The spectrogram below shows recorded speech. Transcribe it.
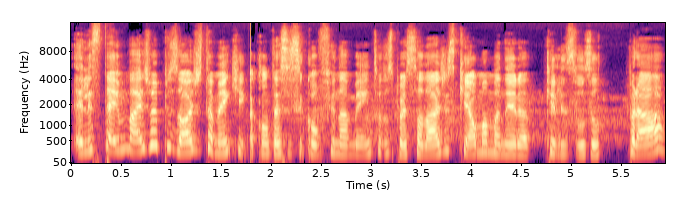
eles têm mais um episódio também que acontece esse confinamento dos personagens, que é uma maneira que eles usam pra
